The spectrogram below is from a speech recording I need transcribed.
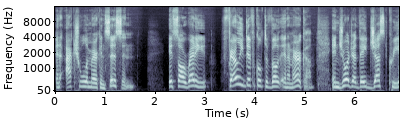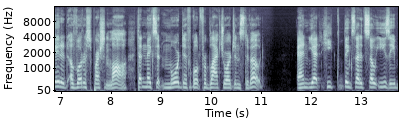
an actual American citizen, it's already fairly difficult to vote in America. In Georgia, they just created a voter suppression law that makes it more difficult for black Georgians to vote. And yet he thinks that it's so easy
